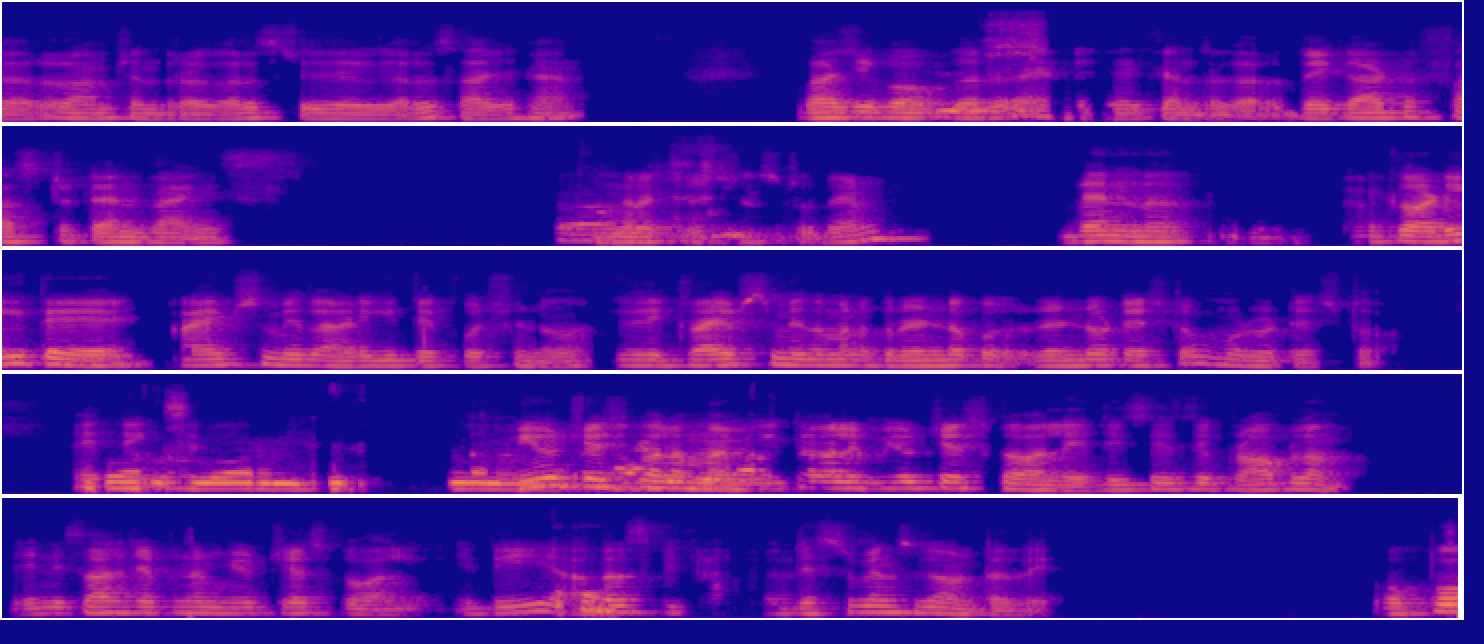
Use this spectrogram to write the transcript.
గారు రామచంద్ర గారు శ్రీదేవి గారు షాజహాన్. బాజీబాబు garu and Jayachandra garu. They got first ten ranks congratulations to them then మీకు అడిగితే ట్రైబ్స్ మీద అడిగితే క్వశ్చన్ ఇది ట్రైబ్స్ మీద మనకు రెండో రెండో టెస్ట్ మూడో టెస్ట్ ఐ థింక్ మ్యూట్ చేసుకోవాలమ్మా మిగతా వాళ్ళు మ్యూట్ చేసుకోవాలి. దిస్ ఈస్ ది ప్రాబ్లం ఎన్నిసార్లు చెప్పినా మ్యూట్ చేసుకోవాలి. ఇది అదర్స్కి డిస్టర్బెన్స్గా ఉంటది. Oppo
